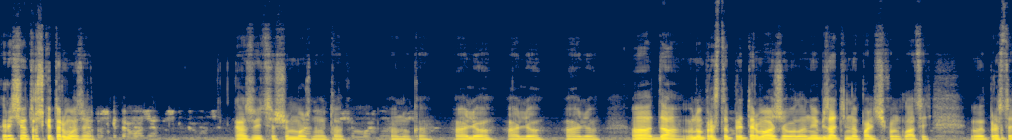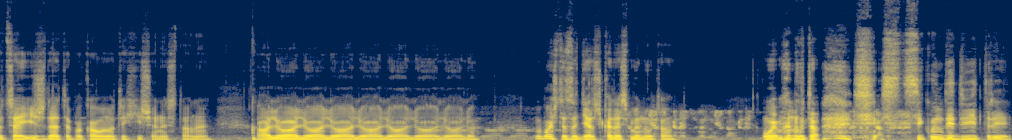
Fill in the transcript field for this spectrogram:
Коротше, воно трошки тормозить. Трошки що можна отак. А ну-ка. Алло, алло, алло. А, да, воно просто притормажувало, не обов'язково пальчиком клацать. Ви просто цей і ждете, поки воно тихіше не стане. Алло, алло, алло, алло, алло, алло, алло, алло. Ну, бачите, задержка десь минута. Ой, минута. Секунди 2-3.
